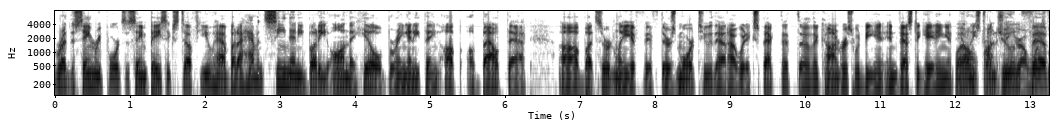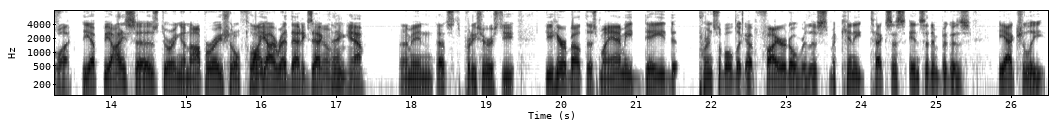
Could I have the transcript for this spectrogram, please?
read the same reports, the same basic stuff you have, but I haven't seen anybody on the Hill bring anything up about that. Uh, but certainly, if, if there's more to that, I would expect that uh, the Congress would be investigating it, well, at least trying to June figure out what's what. The FBI says during an operational flight. Oh, yeah, I read that exact yeah. thing, yeah. I mean, that's pretty serious. Do you, do you hear about this Miami Dade principal that got fired over this McKinney, Texas incident because he actually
